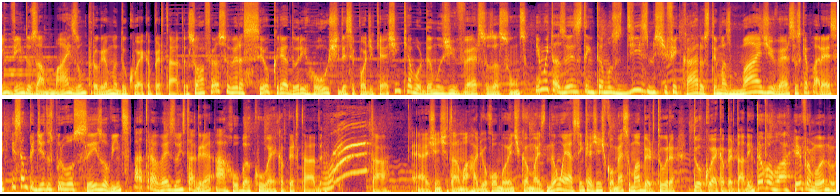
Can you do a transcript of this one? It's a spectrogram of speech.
Bem-vindos a mais um programa do Cueca Apertada. Eu sou Rafael Silveira, seu criador e host desse podcast em que abordamos diversos assuntos e muitas vezes tentamos desmistificar os temas mais diversos que aparecem e são pedidos por vocês ouvintes através do Instagram arroba Cueca Apertada. Tá, a gente tá numa rádio romântica, mas não é assim que a gente começa uma abertura do Cueca Apertada. Então vamos lá, reformulando.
